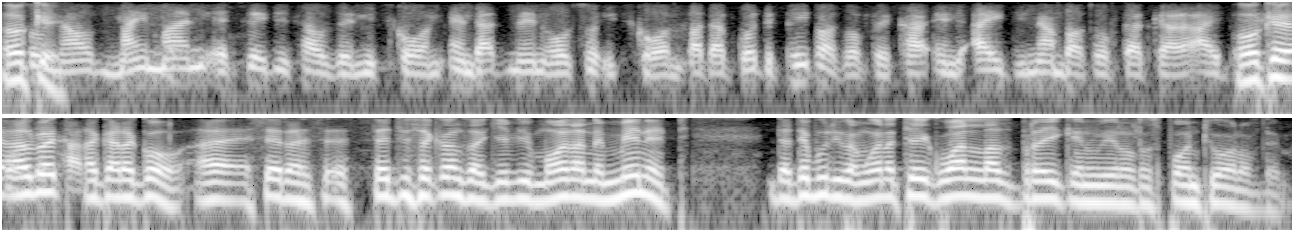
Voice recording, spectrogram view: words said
Okay. So now my money at thirty thousand is gone and that man also is gone. But I've got the papers of the car and ID numbers of that car. I, okay, Albert, I gotta go. I said uh, thirty seconds. I give you more than a minute. The deputy, I'm gonna take one last break and we'll respond to all of them.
